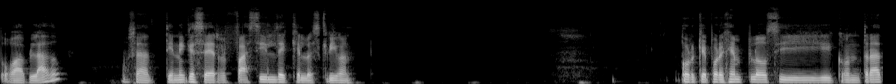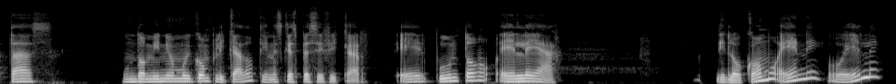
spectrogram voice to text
o hablado, o sea, tiene que ser fácil de que lo escriban. Porque, por ejemplo, si contratas un dominio muy complicado, tienes que especificar el punto LA. ¿Y lo cómo? ¿N o L?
